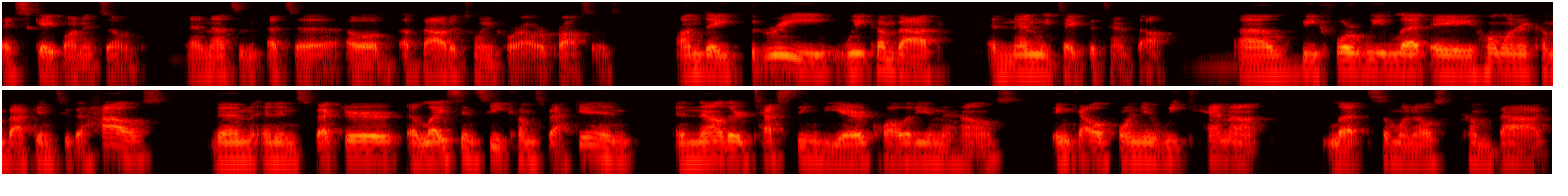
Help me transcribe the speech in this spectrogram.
escape on its own. and that's a, that's a, a about a 24 hour process. On day three, we come back and then we take the tent off. Uh, before we let a homeowner come back into the house, then an inspector, a licensee comes back in, and now they're testing the air quality in the house. In California, we cannot let someone else come back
